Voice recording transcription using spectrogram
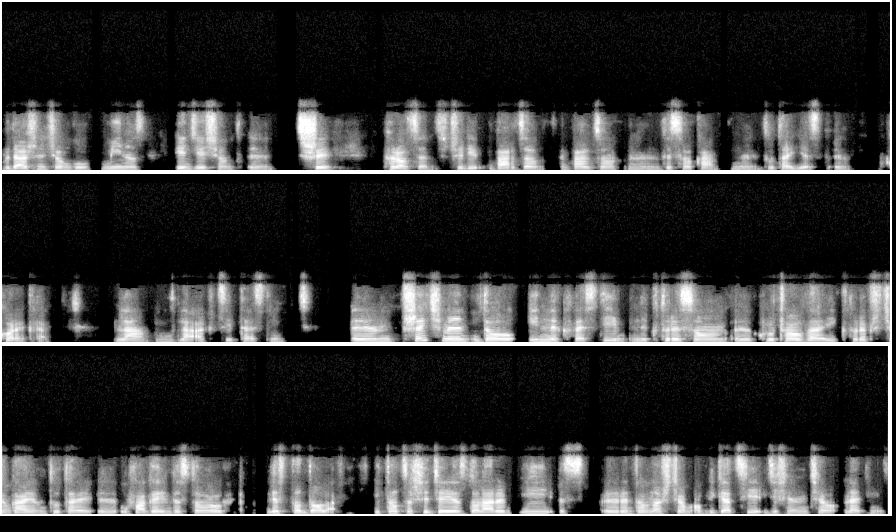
w dalszym ciągu minus 53 czyli bardzo, bardzo y, wysoka tutaj jest korekta dla, dla akcji Tesla. Przejdźmy do innych kwestii, które są kluczowe i które przyciągają tutaj uwagę inwestorów. Jest to dolar i to, co się dzieje z dolarem i z rentownością obligacji dziesięcioletnich.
